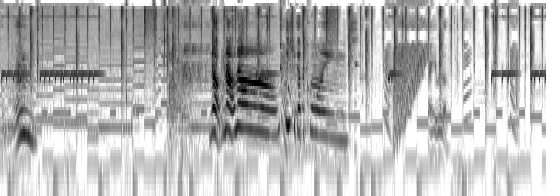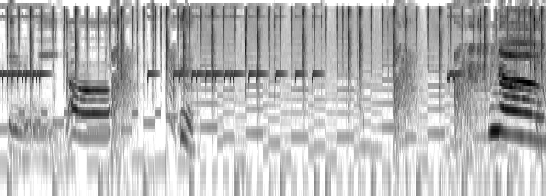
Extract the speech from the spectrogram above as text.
Come on. No, no, no! At least we got the coins. No!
